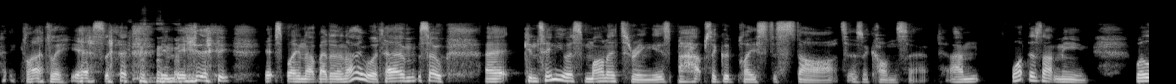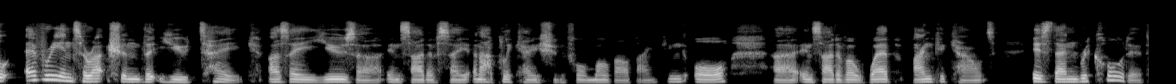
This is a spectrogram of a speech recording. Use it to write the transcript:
Gladly, yes, indeed. Explain that better than I would. Um, so, uh, continuous monitoring is perhaps a good place to start as a concept. Um, what does that mean? Well, every interaction that you take as a user inside of, say, an application for mobile banking or uh, inside of a web bank account is then recorded.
